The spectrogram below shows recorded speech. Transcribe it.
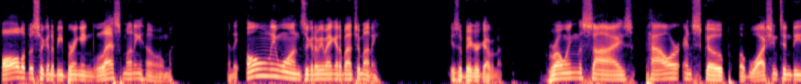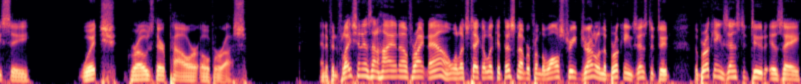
all of us are going to be bringing less money home, and the only ones who are going to be making a bunch of money is a bigger government. Growing the size, power, and scope of Washington, D.C., which grows their power over us. And if inflation isn't high enough right now, well, let's take a look at this number from the Wall Street Journal and the Brookings Institute. The Brookings Institute is a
